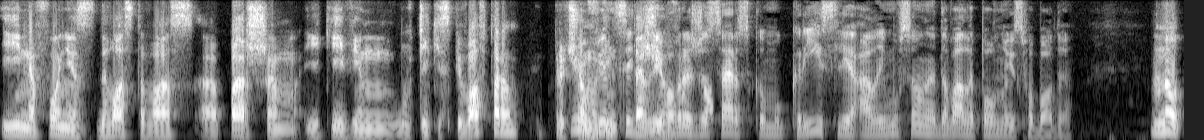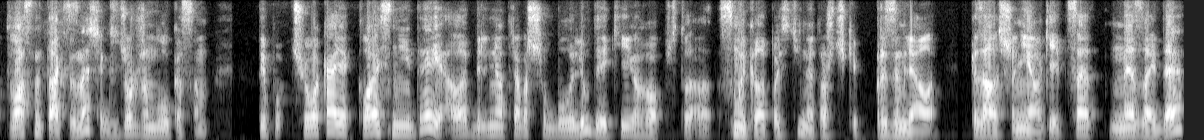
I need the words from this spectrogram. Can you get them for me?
І на фоні з The Last of Us е, першим, який він був тільки співавтором. Причому ну, він, він сидів теж його... в режисерському кріслі, але йому все не давали повної свободи. Ну, власне так, це знаєш, як з Джорджем Лукасом. Типу, чувака є класні ідеї, але біля нього треба, щоб були люди, які його просто смикали постійно і трошечки приземляли. Казали, що ні, окей, це не зайде.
